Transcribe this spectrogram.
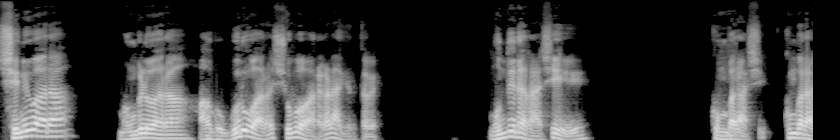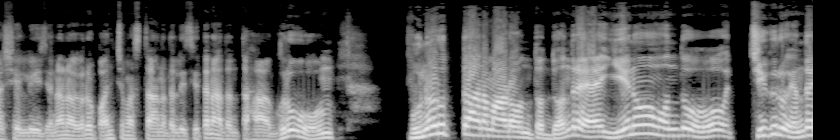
ಶನಿವಾರ, ಮಂಗಳವಾರ ಹಾಗೂ ಗುರುವಾರ ಶುಭವಾರಗಳಾಗಿರ್ತವೆ ಮುಂದಿನ ರಾಶಿ ಕುಂಭರಾಶಿ ಕುಂಭರಾಶಿಯಲ್ಲಿ ಜನನಗರು ಪಂಚಮ ಸ್ಥಾನದಲ್ಲಿ ಸ್ಥಿತನಾದಂತಹ ಗುರುವು ಪುನರುತ್ಥಾನ ಮಾಡುವಂಥದ್ದು ಅಂದ್ರೆ ಏನೋ ಒಂದು ಚಿಗುರು ಅಂದ್ರೆ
